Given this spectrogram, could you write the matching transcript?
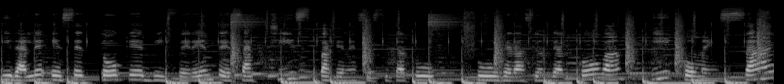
y darle ese toque diferente, esa chispa que necesita tu, tu relación de alcoba y comenzar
